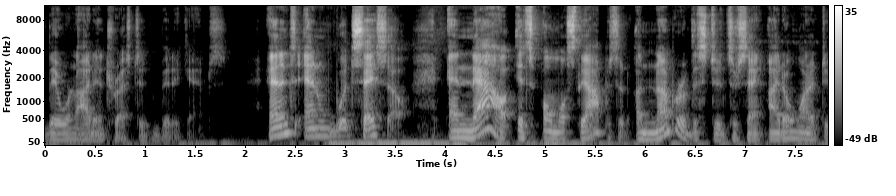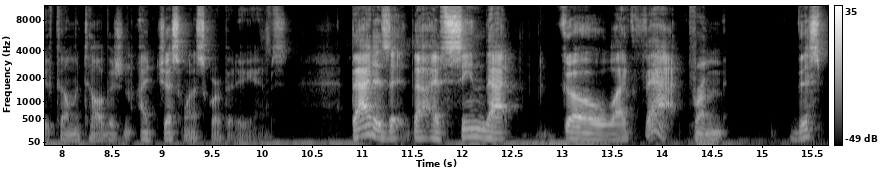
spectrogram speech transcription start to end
They were not interested in video games. And, and would say so. And now it's almost the opposite. A number of the students are saying, I don't want to do film and television. I just want to score video games. That is it. That I've seen that go like that from this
